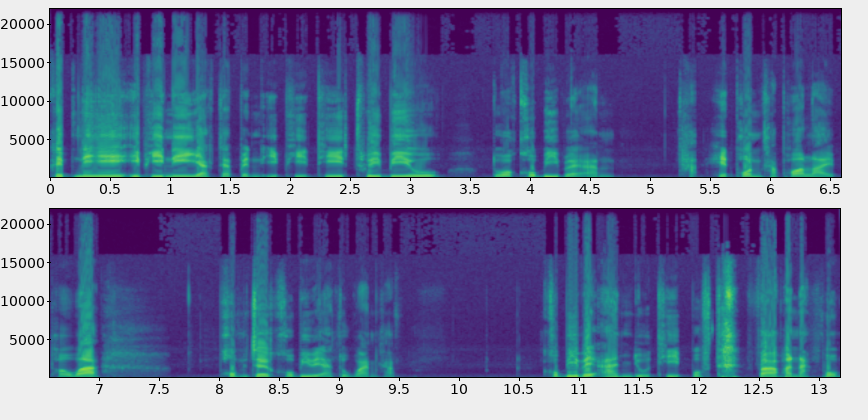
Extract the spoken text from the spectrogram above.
คลิปนี้ EP นี้อยากจะเป็น EP ที่ tribute ตัวโคบีไบรอันเหตุผลครับเพราะอะไร เพราะว่าผมเจอโคบีไบรอันทุกวันครับโคบีไบรอันอยู่ที่โปสเตอร์ฝาผนังผม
